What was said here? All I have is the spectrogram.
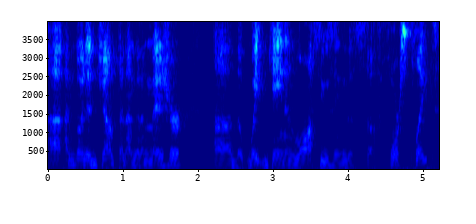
uh, I'm going to jump and I'm going to measure uh, the weight gain and loss using this uh, force plate.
